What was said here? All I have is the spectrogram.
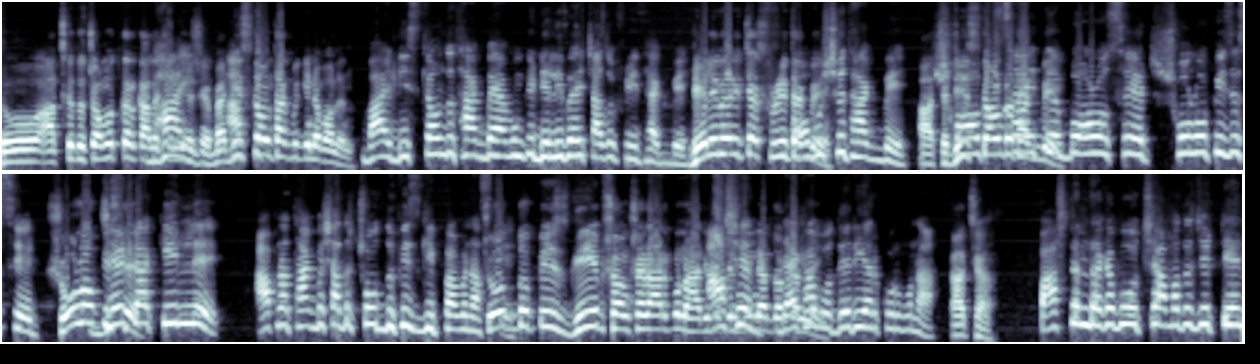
তো আজকে তো চমৎকার কালেকশন এসে ভাই ডিসকাউন্ট থাকবে কিনা বলেন? ভাই ডিসকাউন্ট তো থাকবে এবং কি ডেলিভারি চার্জও ফ্রি থাকবে। ডেলিভারি চার্জ ফ্রি থাকবে? অবশ্যই থাকবে। আচ্ছা ডিসকাউন্টও থাকবে? বড় সেট 16 পিসের সেট 16 পিস যেটা কিনলে আপনার থাকবে সাথে 14 পিস গিফট পাবেন আজকে। 14 পিস গিফট সংসারে আর কোন হাড়ি কেনার দরকার দেখাবো দেরি আর করব না। আচ্ছা। পাঁচ টাইম দেখাবো হচ্ছে আমাদের যে 10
